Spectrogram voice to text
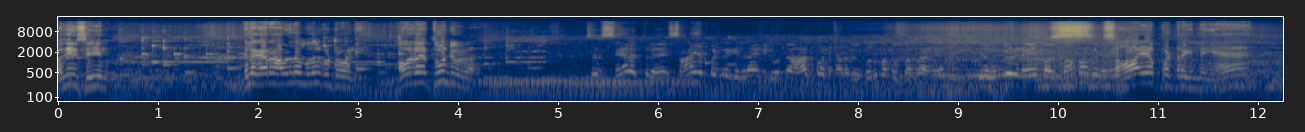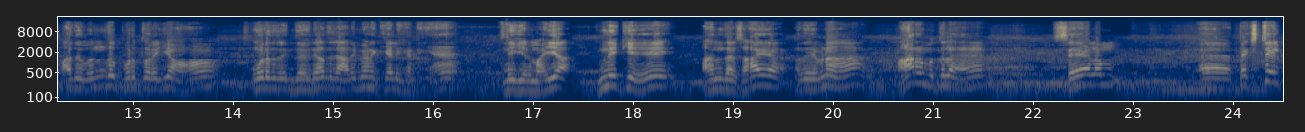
பதிவு செய்யணும். என்ன காரணம்? அவர் தான் முதல் குற்றவாளி. அவர் தான் தூண்டி விடுறாரு. சார் சேலத்துல சாயப்பட்டறைக்கு எதிராக இன்னைக்கு வந்து ஆர்ப்பாட்டம் நடக்குது. பொதுமக்கள் சொல்றாங்க. இது உங்களுடைய சாயப்பட்டறை இல்லைங்க. அது வந்து பொறுத்த வரைக்கும் உங்களோட இந்த நேரத்தில் அருமையான கேள்வி கேட்டீங்க. இன்னைக்கு நம்ம ஐயா இன்னைக்கு அந்த சாய அது எப்படின்னா ஆரம்பத்தில் சேலம் டெக்ஸ்டைல்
